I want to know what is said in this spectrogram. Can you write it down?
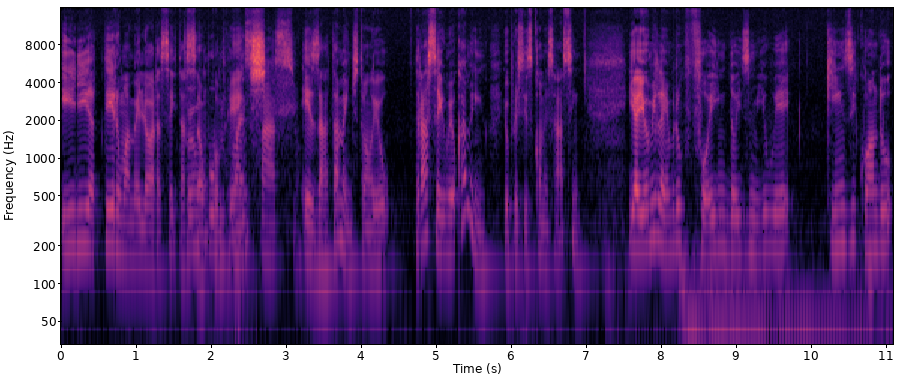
iria ter uma melhor aceitação, Foi um compreende? mais fácil. Exatamente. Então eu tracei o meu caminho. Eu preciso começar assim. E aí eu me lembro, foi em 2015 quando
